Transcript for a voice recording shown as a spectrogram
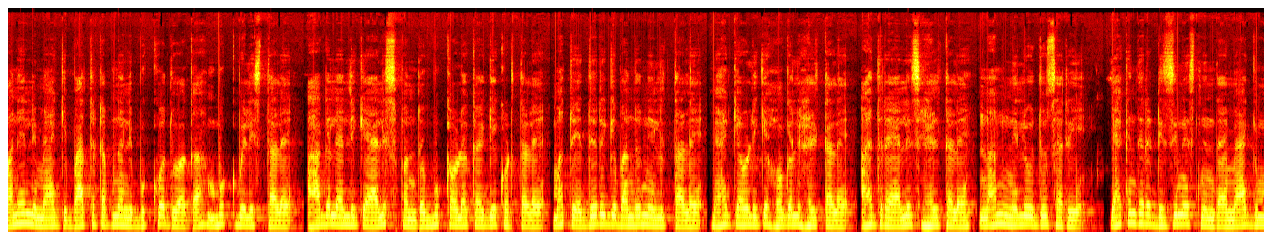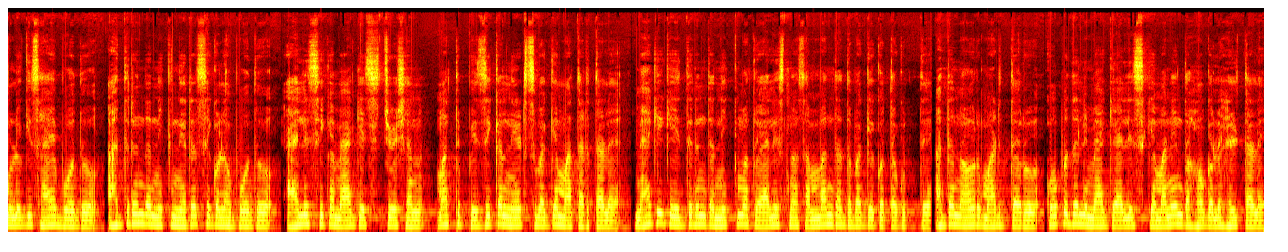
ಮನೆಯಲ್ಲಿ ಮ್ಯಾಗಿ ಬಾತ್ ಟಬ್ನಲ್ಲಿ ಬುಕ್ ಓದುವಾಗ ಬುಕ್ ಬೆಳೆಸ್ತಾಳೆ. ಆಗಲೇ ಅಲ್ಲಿಗೆ ಆಲಿಸ್ ಬಂದು ಬುಕ್ ಅವಳ ಕೊಡ್ತಾಳೆ ಮತ್ತು ಎದುರಿಗೆ ಬಂದು ನಿಲ್ಲುತ್ತಾಳೆ. ಮ್ಯಾಗಿ ಅವಳಿಗೆ ಹೋಗಲು ಹೇಳ್ತಾಳೆ. ಆದ್ರೆ ಆಲಿಸ್ ಹೇಳ್ತಾಳೆ, ನಾನು ನಿಲ್ಲುವುದು ಸರಿ. ಯಾಕೆಂದರೆ ಡಿಸಿನೆಸ್ನಿಂದ ಮ್ಯಾಗಿ ಮುಳುಗಿ ಸಾಯಬಹುದು. ಅದರಿಂದ ನಿಕ್ ನಿರಸೆಗೊಳ್ಳಬಹುದು. ಆಲಿಸ್ ಈಗ ಮ್ಯಾಗಿ ಸಿಚುವೇಶನ್ ಮತ್ತು ಫಿಸಿಕಲ್ ನೀಡ್ಸ್ ಬಗ್ಗೆ ಮಾತಾಡ್ತಾಳೆ. ಮ್ಯಾಗಿಗೆ ಇದರಿಂದ ನಿಕ್ ಮತ್ತು ಆಲಿಸ್ನ ಸಂಬಂಧದ ಬಗ್ಗೆ ಗೊತ್ತಾಗುತ್ತೆ. ಅದನ್ನು ಅವರು ಮಾಡಿದ್ದರು. ಕೋಪದಲ್ಲಿ ಮ್ಯಾಗಿ ಆಲಿಸ್ಗೆ ಮನೆಯಿಂದ ಹೋಗಲು ಹೇಳ್ತಾಳೆ.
